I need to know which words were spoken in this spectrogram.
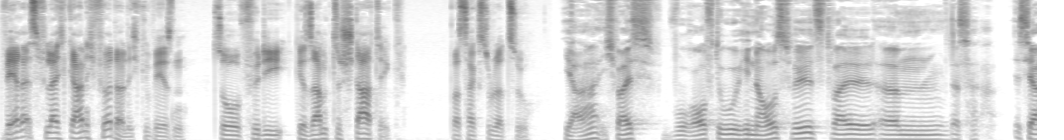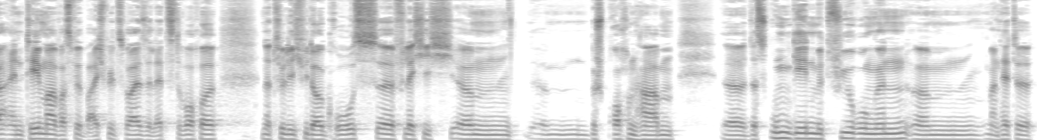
wäre es vielleicht gar nicht förderlich gewesen, so für die gesamte Statik. Was sagst du dazu? Ja, ich weiß, worauf du hinaus willst, weil ähm, das ist ja ein Thema, was wir beispielsweise letzte Woche natürlich wieder großflächig ähm, ähm, besprochen haben. Äh, das Umgehen mit Führungen. Ähm, man hätte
